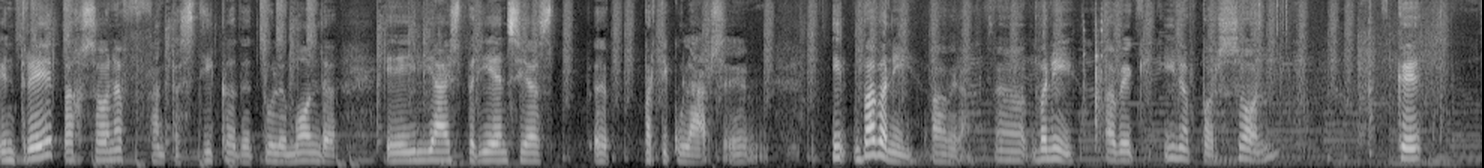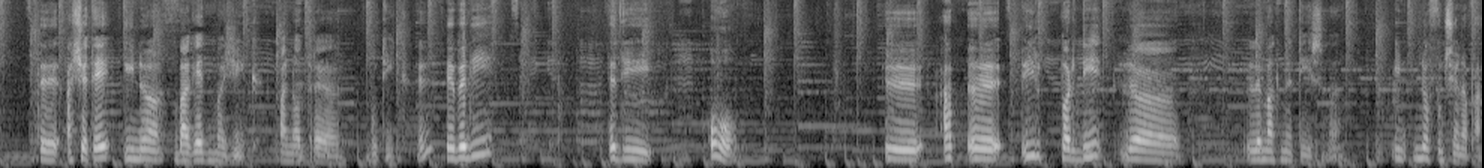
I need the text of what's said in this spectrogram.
entre personnes fantastiques de tout le monde et il y a expériences eh, particulars. Eh? Il va venir, a veure, eh, venir avec une personne que eh, achetait une baguette magique à notre boutique. Eh? Et venir et dir, oh, euh, ap- euh, il perdit le, le magnétisme. Il ne fonctionne pas.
